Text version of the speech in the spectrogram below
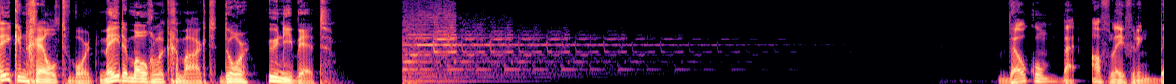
Tekengeld wordt mede mogelijk gemaakt door Unibed. Welkom bij aflevering B.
